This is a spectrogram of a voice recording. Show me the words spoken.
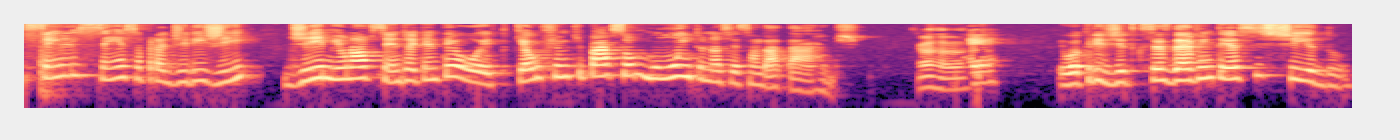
Sem Licença para Dirigir, de 1988, que é um filme que passou muito na sessão da tarde. Uhum. É, eu acredito que vocês devem ter assistido.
